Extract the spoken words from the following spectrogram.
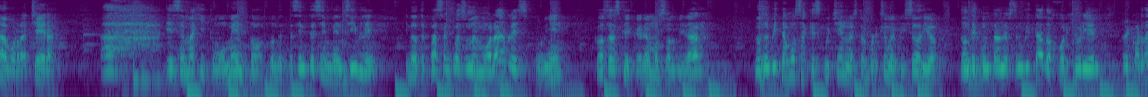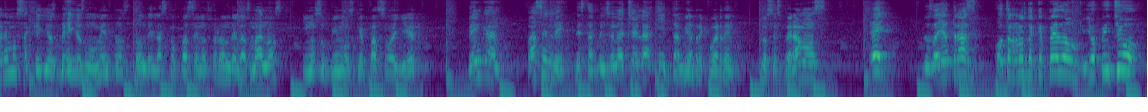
la borrachera. Ah, ese mágico momento donde te sientes invencible y no te pasan cosas memorables o bien cosas que queremos olvidar. Los invitamos a que escuchen nuestro próximo episodio, donde junto a nuestro invitado Jorge Uriel recordaremos aquellos bellos momentos donde las copas se nos fueron de las manos y no supimos qué pasó ayer. Vengan, pásenle, destapen una chela y también recuerden, los esperamos. ¡Hey! Los de allá atrás, otra ronda que pedo, yo pincho.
